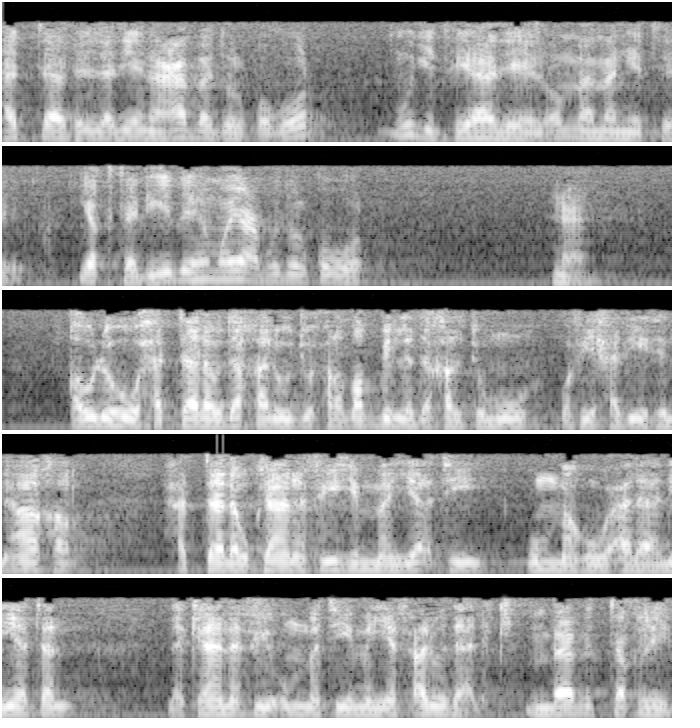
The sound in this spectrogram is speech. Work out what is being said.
حتى في الذين عبدوا القبور وجد في هذه الأمة من يقتدي بهم ويعبد القبور. نعم. قوله حتى لو دخلوا جحر ضب لدخلتموه وفي حديث آخر حتى لو كان فيهم من يأتي أمه علانية لكان في أمتي من يفعل ذلك من باب التقليد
